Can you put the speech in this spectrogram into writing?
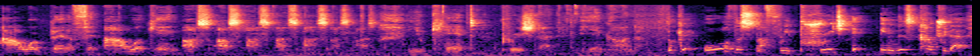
our benefit, our gain, us, us, us, us, us, us, us. And you can't preach that in Uganda. Look at all the stuff we preach in this country that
